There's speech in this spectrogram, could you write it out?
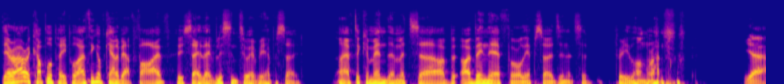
There are a couple of people, I think I've counted about five, who say they've listened to every episode. I have to commend them. It's uh, I've I've been there for all the episodes, and it's a pretty long run. yeah,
